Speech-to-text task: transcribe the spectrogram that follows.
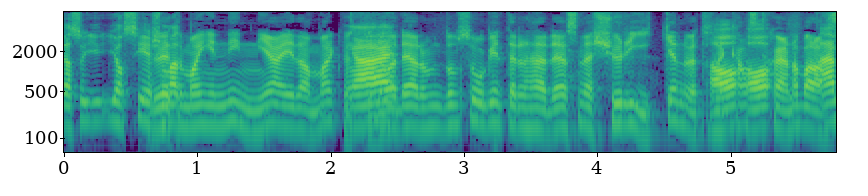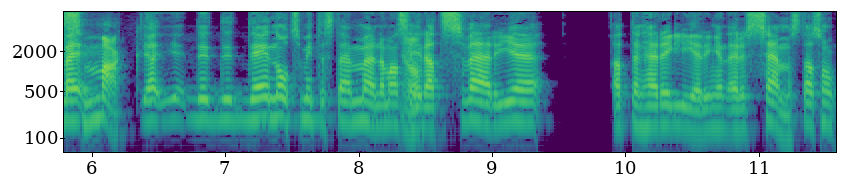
alltså jag ser du som vet, att... de har ingen ninja i Danmark. Vet Nej. Du? Det de, de såg inte den här, det är sån här shuriken, vet du, ja, kaststjärna ja. bara Nej, men, smack. Ja, det, det, det, är något som inte stämmer när man säger ja. att Sverige, att den här regleringen är det sämsta som,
